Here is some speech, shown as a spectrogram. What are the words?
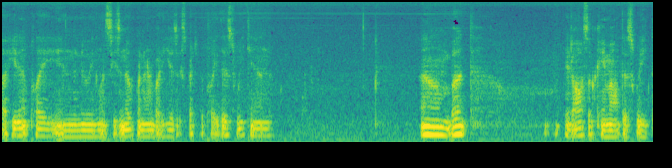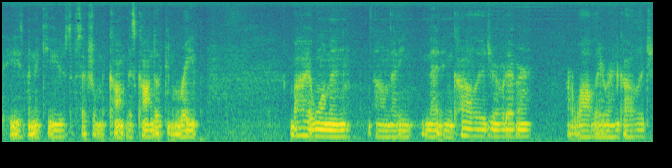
Uh, he didn't play in the New England season opener, but he is expected to play this weekend. Um, but it also came out this week that he's been accused of sexual misconduct and rape by a woman um, that he met in college or whatever, or while they were in college.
